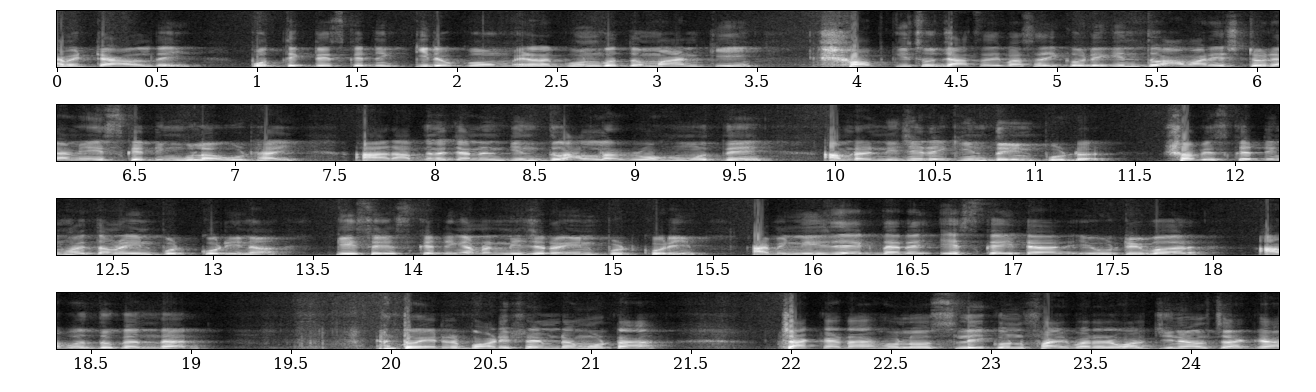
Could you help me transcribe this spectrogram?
আমি ট্রায়াল দেই। প্রত্যেকটা স্কেটিং কীরকম, এটার গুণগত মান কি সব কিছু যাচাই বাছাই করে কিন্তু আমার স্টোরে আমি স্কেটিংগুলো উঠাই। আর আপনারা জানেন কিন্তু আল্লাহর রহমতে আমরা নিজেরাই কিন্তু ইনপুটার সব স্কেটিং হয়তো আমরা ইনপুট করি না, কিছু স্কেটিং আমরা নিজেরাই ইনপুট করি। আমি নিজে একধারে স্কেটার ইউটিউবার আবার দোকানদার। তো এটার বডি ফ্রেমটা মোটা, চাকাটা হলো সিলিকন ফাইবারের অরিজিনাল চাকা।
